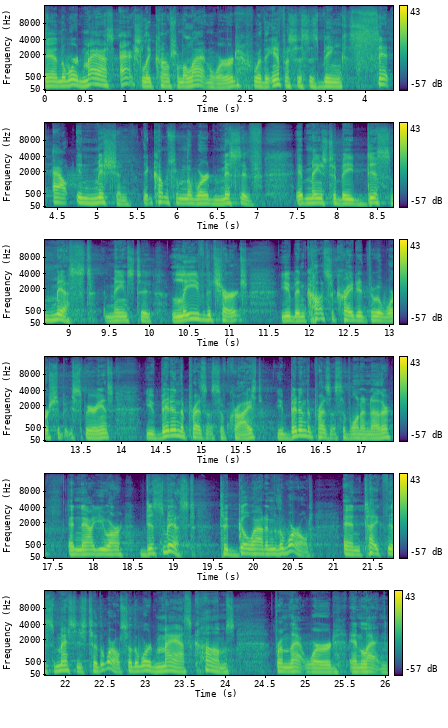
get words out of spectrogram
And the word mass actually comes from a Latin word where the emphasis is being set out in mission. It comes from the word missive. It means to be dismissed, it means to leave the church You've been consecrated through a worship experience. You've been in the presence of Christ. You've been in the presence of one another. And now you are dismissed to go out into the world and take this message to the world. So the word mass comes from that word in Latin.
